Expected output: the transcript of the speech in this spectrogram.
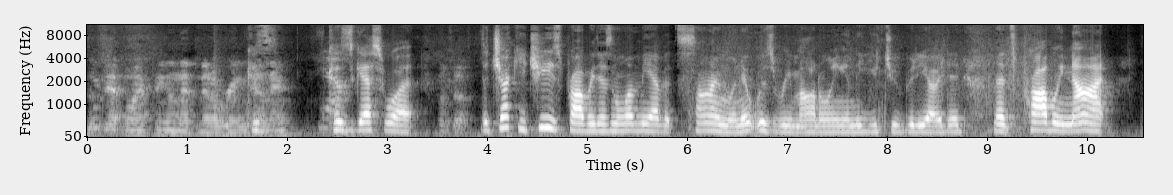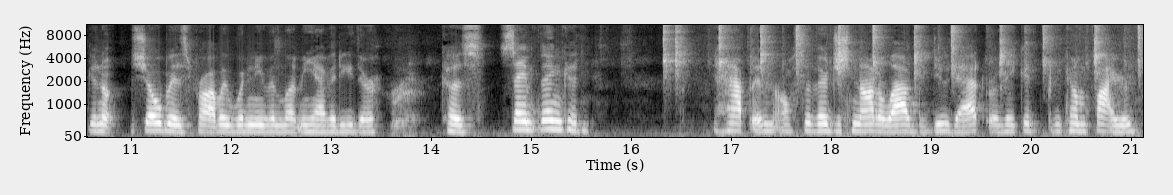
hook that black thing on that metal ring down there? because guess what? What's up? The Chuck E. Cheese probably doesn't let me have its sign when it was remodeling in the YouTube video I did. That's probably not gonna. Showbiz probably wouldn't even let me have it either. Correct. Because same thing could happen. Also, they're just not allowed to do that, or they could become fired.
